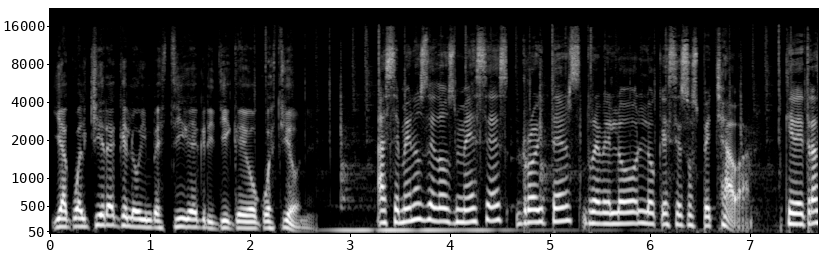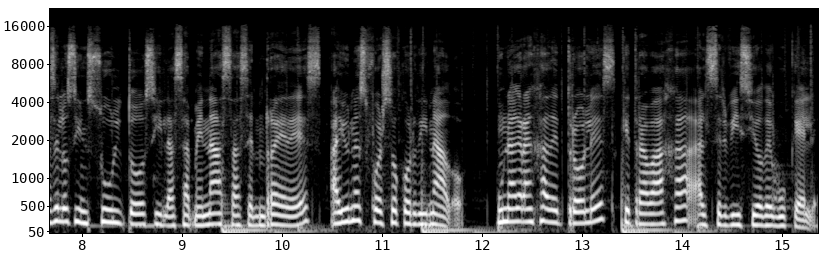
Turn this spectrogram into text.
y a cualquiera que lo investigue, critique o cuestione. Hace menos de dos meses, Reuters reveló lo que se sospechaba, que detrás de los insultos y las amenazas en redes hay un esfuerzo coordinado, una granja de troles que trabaja al servicio de Bukele.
